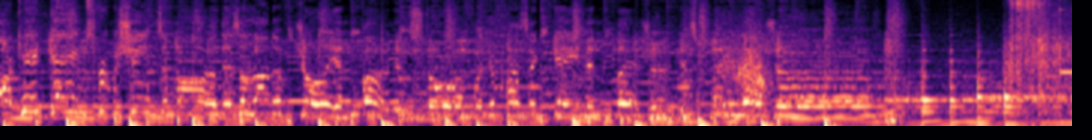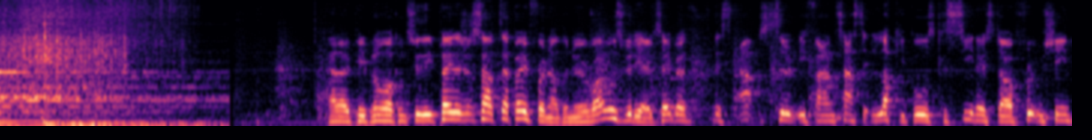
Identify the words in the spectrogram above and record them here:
arcade games, fruit machines, and more. There's a lot of joy and fun in store for your classic gaming pleasure. It's Play Leisure. Hello people and welcome to the Play Leisure South Depot for another new arrivals video. Today we have this absolutely fantastic Lucky Balls casino style fruit machine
